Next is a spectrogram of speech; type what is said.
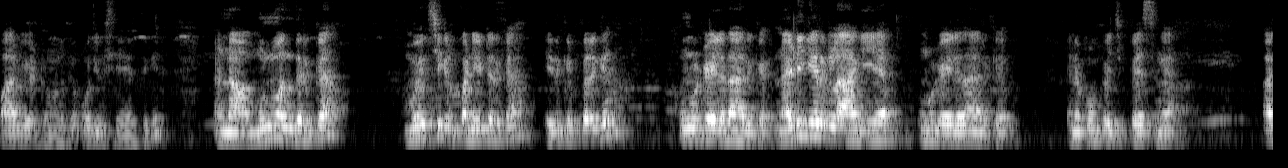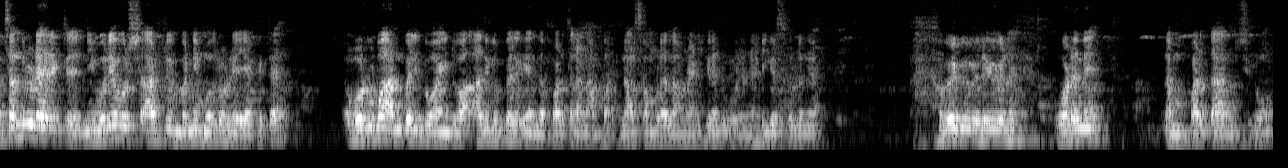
பார்வையற்றவங்களுக்கு உதவி செய்கிறதுக்கு நான் முன் வந்திருக்கேன் முயற்சிகள் பண்ணிகிட்டு இருக்கேன் இதுக்கு பிறகு உங்கள் கையில் தான் இருக்குது நடிகர்கள் ஆகிய உங்கள் கையில் தான் இருக்குது என்னை கூப்பிட்டு வச்சு பேசுங்க. அஹ் சந்துரு டைரக்டர் நீ ஒரே ஒரு ஷார்ட் ஃபிலிம் பண்ணி முதல்வர் ஐயாக்கிட்ட ஒரு ரூபா அன்பளிப்பு வாங்கிட்டு வா. அதுக்கு பிறகு இந்த படத்தில் நான் பத்து நாள் சம்பளம் இல்லாமல் நடிக்கிறேன்னு ஒரு நடிகர் சொல்லுங்கள் வெகு விரைவில் உடனே நம்ம படுத்த ஆரம்பிச்சிடுவோம்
